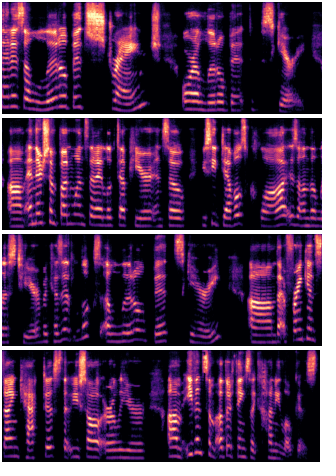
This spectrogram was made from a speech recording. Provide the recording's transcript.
that is a little bit strange or a little bit scary. Um, and there's some fun ones that I looked up here. And so you see Devil's Claw is on the list here because it looks a little bit scary. Um, that Frankenstein cactus that you saw earlier, um, even some other things like honey locust,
